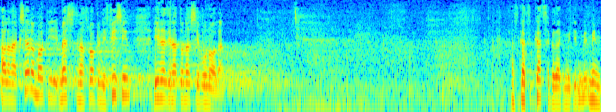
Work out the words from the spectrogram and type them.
αλλά να ξέρουμε ότι μέσα στην ανθρώπινη φύση είναι δυνατόν να συμβούν όλα Ας κάτσε, κάτσε παιδάκι μου, μην, μην,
